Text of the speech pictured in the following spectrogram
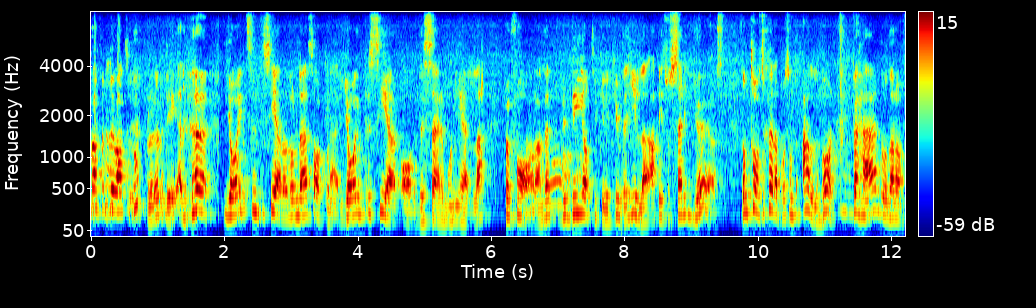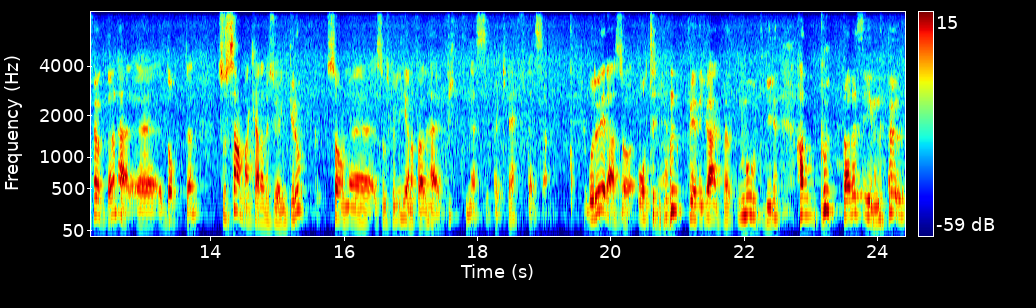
Varför blev han så upprörd över det? Jag är inte så intresserad av de där sakerna. Jag är intresserad av det ceremoniella förfarandet. Det är det jag tycker är kul. Jag gillar att det är så seriöst. De tar sig själva på sånt allvar. För här då när de födde den här eh, dottern så sammankallades ju en grupp som, eh, som skulle genomföra den här vittnesbekräftelsen. Och då är det alltså återigen Fredrik Reinfeldt motvilligt. Han puttades in.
